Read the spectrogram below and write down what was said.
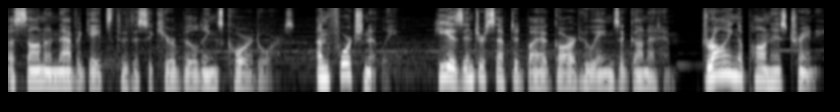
Asano navigates through the secure building's corridors. Unfortunately, he is intercepted by a guard who aims a gun at him. Drawing upon his training,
